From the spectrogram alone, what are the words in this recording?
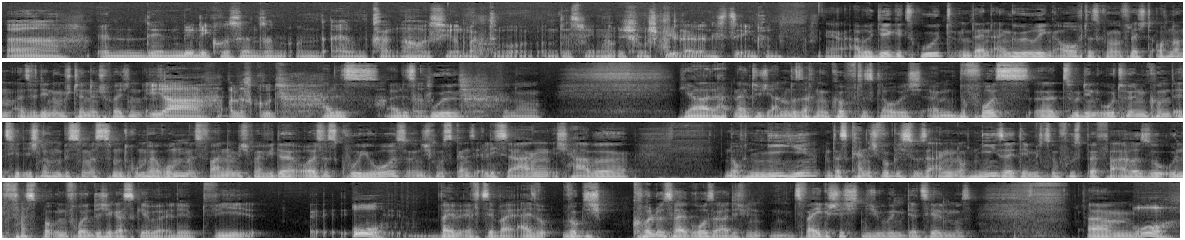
äh, in den Medikocentern und einem Krankenhaus hier in Magdeburg und deswegen habe ich vom Spiel leider nicht sehen können. Ja, aber dir geht's gut und deinen Angehörigen auch, das kann man vielleicht auch noch, also den Umständen entsprechend. Ja, alles gut. Alles, alles, alles cool, gut. genau. Ja, da hat man natürlich andere Sachen im Kopf, das glaube ich. Ähm, Bevor es äh, zu den O-Tönen kommt, erzähle ich noch ein bisschen was zum Drumherum. Es war nämlich mal wieder äußerst kurios und ich muss ganz ehrlich sagen, ich habe noch nie, und das kann ich wirklich so sagen, noch nie, seitdem ich zum Fußball fahre, so unfassbar unfreundliche Gastgeber erlebt, wie oh. beim FC Bayern. Also wirklich kolossal großartig. Zwei Geschichten, die ich unbedingt erzählen muss. Ähm, oh.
